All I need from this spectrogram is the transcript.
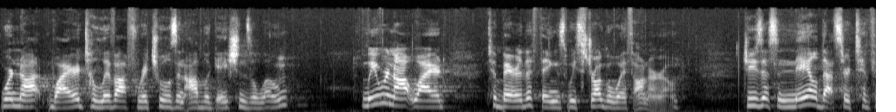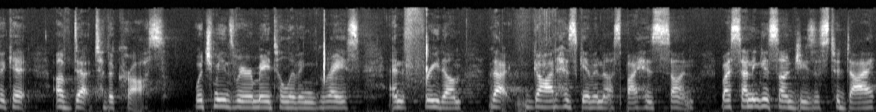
were not wired to live off rituals and obligations alone, we were not wired to bear the things we struggle with on our own. Jesus nailed that certificate of debt to the cross, which means we are made to live in grace and freedom that God has given us by his Son, by sending his Son Jesus to die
